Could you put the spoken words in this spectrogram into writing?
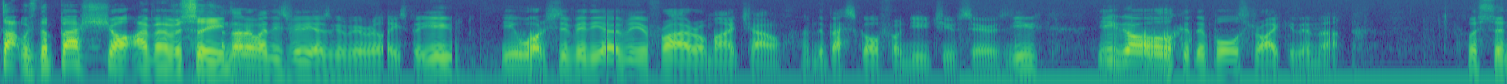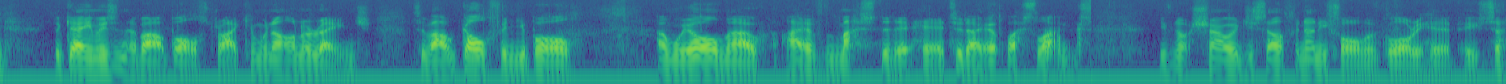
That was the best shot I've ever seen. I don't know when this video is going to be released, but you you watch the video of me and Fryer on my channel and the best golfer on YouTube series. You you go look at the ball striking in that. Listen, the game isn't about ball striking. We're not on a range. It's about golfing your ball. And we all know I have mastered it here today at West Lancs. You've not showered yourself in any form of glory here, Peter.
